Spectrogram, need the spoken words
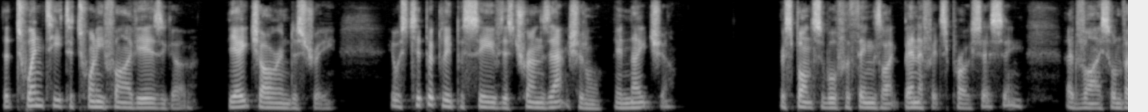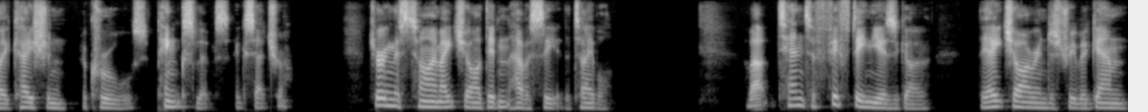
That 20 to 25 years ago, the HR industry, it was typically perceived as transactional in nature, responsible for things like benefits processing advice on vacation accruals, pink slips, etc. During this time, HR didn't have a seat at the table. About 10 to 15 years ago, the HR industry began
